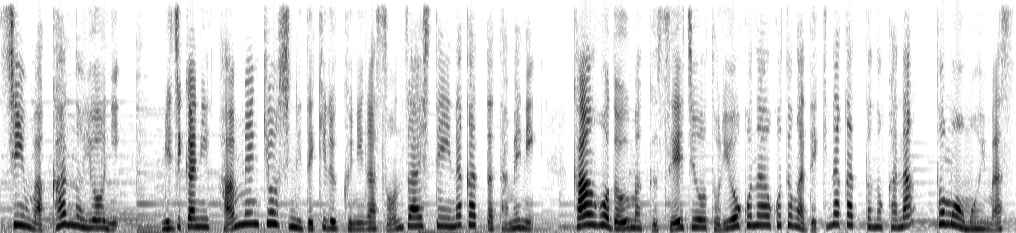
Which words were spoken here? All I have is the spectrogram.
秦は漢のように身近に反面教師にできる国が存在していなかったために漢ほどうまく政治を執り行うことができなかったのかなとも思います。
